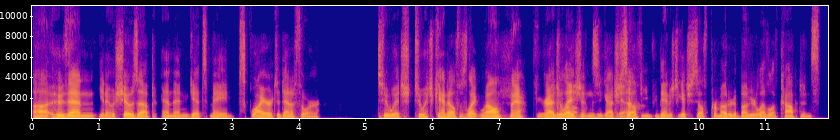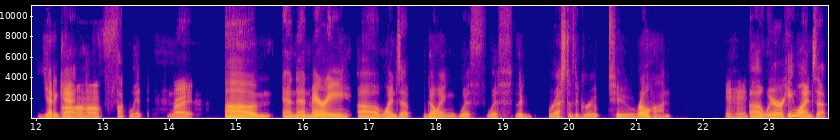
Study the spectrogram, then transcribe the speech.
uh, who then you know shows up and then gets made squire to Denethor. To which to which Gandalf is like, "Well, eh, congratulations, you got Yeah. yourself. You managed to get yourself promoted above your level of competence yet again, Uh-huh. fuckwit." Right. um and then merry uh winds up going with with the rest of the group to rohan Mm-hmm. uh where he winds up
